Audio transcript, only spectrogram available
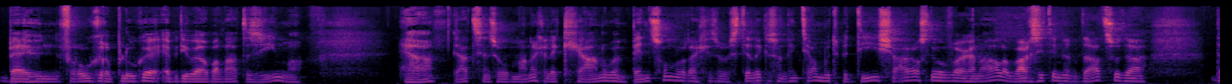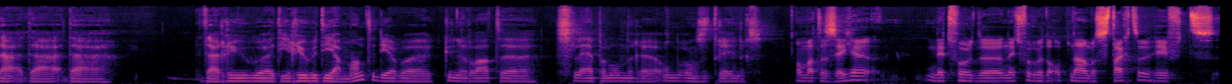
bij hun vroegere ploegen, hebben die wel wat laten zien, maar... Ja, ja, het zijn zo mannen gelijk Gano en Benson, waar dat je zo stilletjes van denkt, ja, moeten we die Charles nu over gaan halen? Waar zit inderdaad zo dat, dat, dat, dat, dat ruwe, die ruwe diamanten die we kunnen laten slijpen onder, eh, onder onze trainers? Om maar te zeggen, net voor, de, net voor we de opname starten, heeft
